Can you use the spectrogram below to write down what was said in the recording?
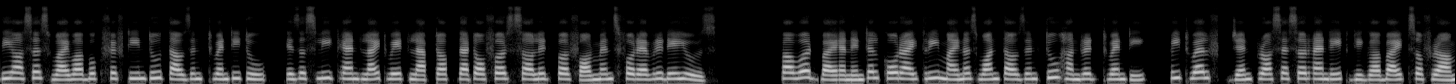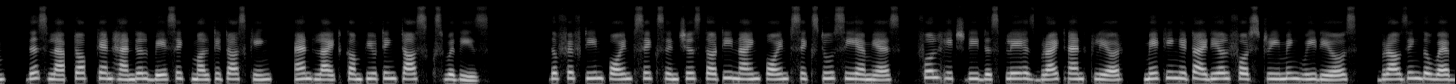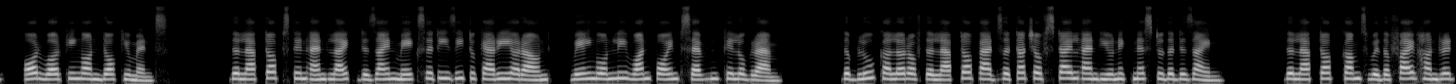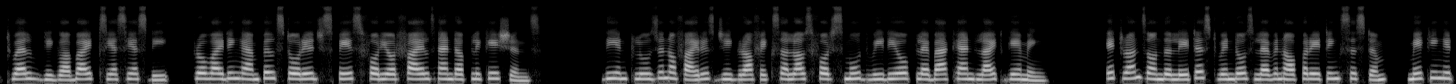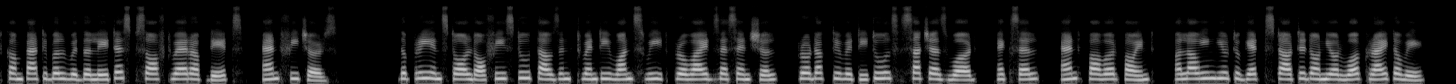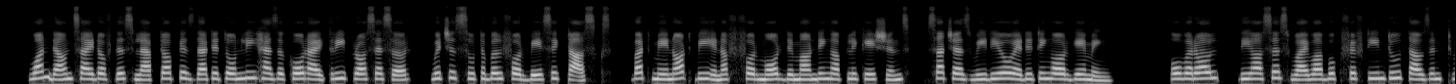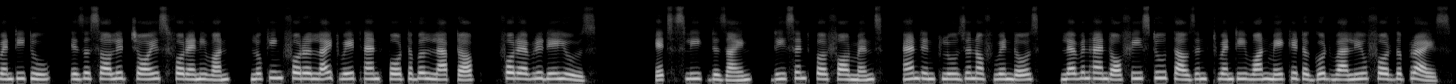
The Asus Vivobook 15 2022 is a sleek and lightweight laptop that offers solid performance for everyday use. Powered by an Intel Core i3-1220 P12 Gen processor and 8 GB of RAM, this laptop can handle basic multitasking and light computing tasks with ease. The 15.6 inches 39.62 cms full HD display is bright and clear, making it ideal for streaming videos, browsing the web, or working on documents. The laptop's thin and light design makes it easy to carry around, weighing only 1.7 kg. The blue color of the laptop adds a touch of style and uniqueness to the design. The laptop comes with a 512GB SSD, providing ample storage space for your files and applications. The inclusion of Iris Xe graphics allows for smooth video playback and light gaming. It runs on the latest Windows 11 operating system, making it compatible with the latest software updates and features. The pre-installed Office 2021 suite provides essential productivity tools such as Word, Excel, and PowerPoint, allowing you to get started on your work right away. One downside of this laptop is that it only has a Core i3 processor, which is suitable for basic tasks, but may not be enough for more demanding applications, such as video editing or gaming. Overall, the Asus Vivobook 15 2022 is a solid choice for anyone looking for a lightweight and portable laptop for everyday use. Its sleek design, decent performance, and inclusion of Windows 11 and Office 2021 make it a good value for the price.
